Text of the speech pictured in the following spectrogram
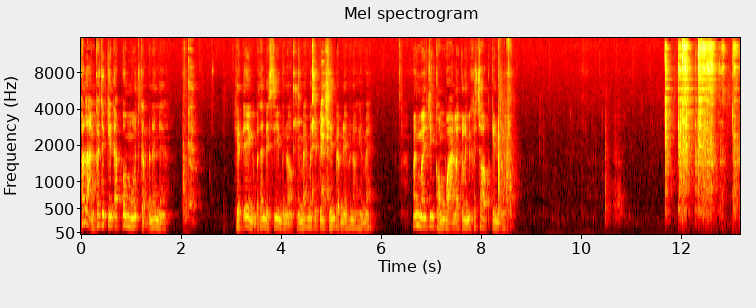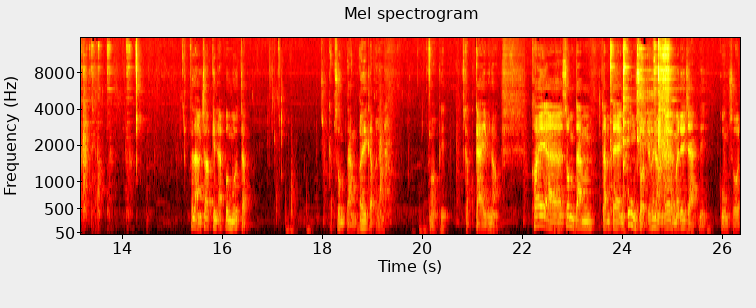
ฝรั่งเขาจะกิน appelmoes กับอันนั้นเนี่ยเฮ็ดเองกับท่านเดซี่พี่น้องเห็นไหมมันจะเป็นชิ้นแบบนี้พี่น้องเห็นไหมมันเหมือนกินของหวานเราก็เลยไม่ค่อยชอบกินนะฝรั่งชอบกินแอปเปิลมูสกับ กับส้มตำเอ้ยกับอะไรนะบอกผิดกับไก่พี่น้องค่อยอ่าส้มตำตำแตงกุ้งสดพี่น้องเด้อมาเด้อจ้ะนี่กุ้งสด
